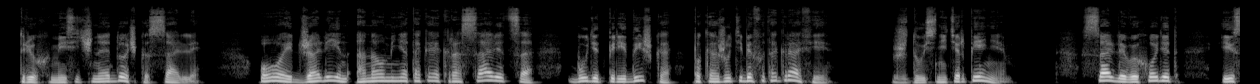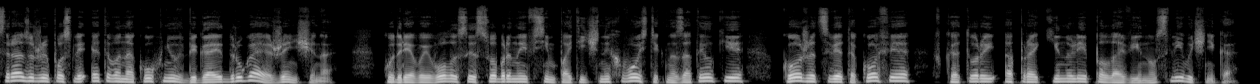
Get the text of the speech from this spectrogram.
— трехмесячная дочка Салли. «Ой, Джалин, она у меня такая красавица! Будет передышка, покажу тебе фотографии». Жду с нетерпением. Салли выходит, и сразу же после этого на кухню вбегает другая женщина. Кудрявые волосы собраны в симпатичный хвостик на затылке, кожа цвета кофе, в которой опрокинули половину сливочника.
